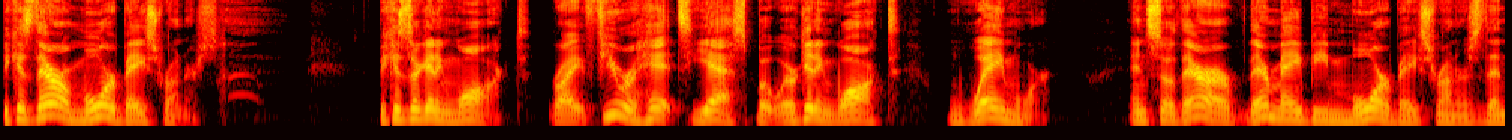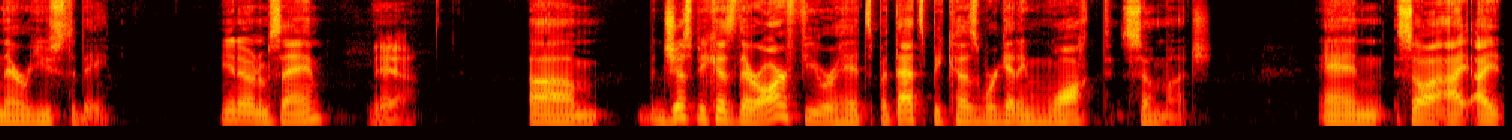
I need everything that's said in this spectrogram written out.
because there are more base runners because they're getting walked, right? Fewer hits, yes, but we're getting walked way more. And so there are there may be more base runners than there used to be. You know what I'm saying? Yeah. Um, just because there are fewer hits, but that's because we're getting walked so much. And so I, I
